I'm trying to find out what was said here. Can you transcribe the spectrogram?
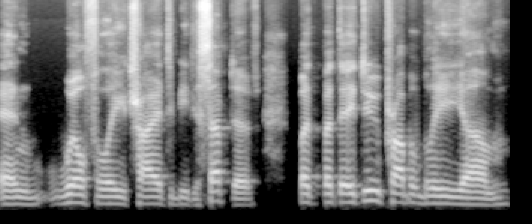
and willfully try to be deceptive, but but they do probably um,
